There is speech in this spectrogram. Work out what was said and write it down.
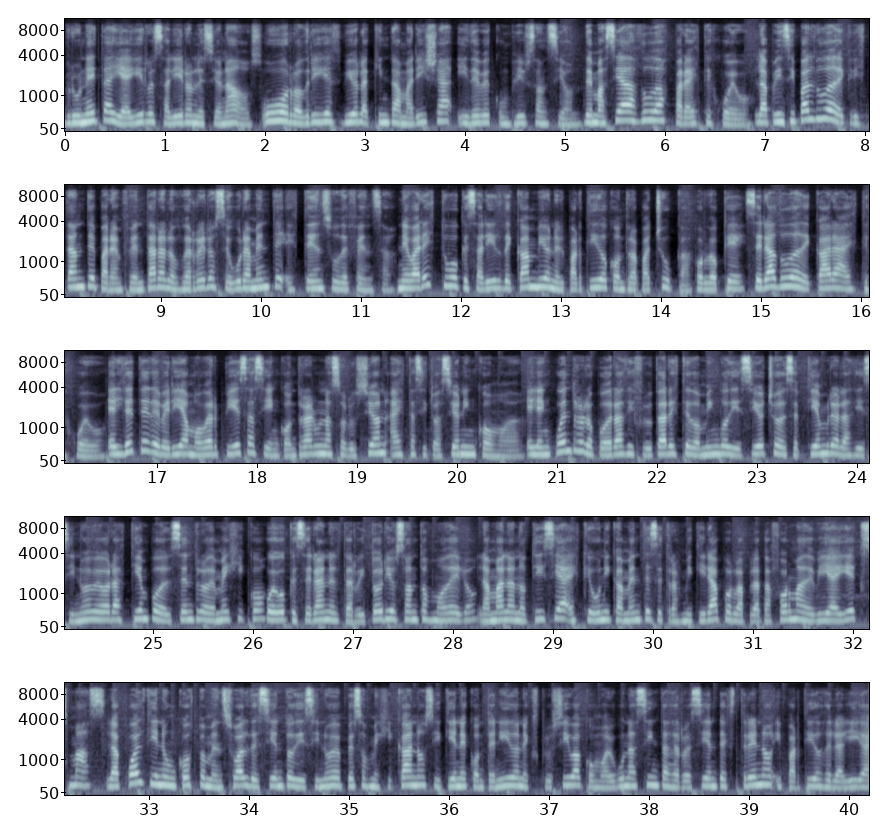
Bruneta y Aguirre salieron lesionados. Hugo Rodríguez vio la quinta amarilla y debe cumplir sanción. Demasiadas dudas para este juego. La principal duda de Cristante para enfrentar a los guerreros seguramente esté en su defensa. Nevarez tuvo que salir de cambio en el partido contra Pachuca, por lo que será duda de cara a este juego. El DT debería mover piezas y encontrar una solución a esta situación incómoda. El encuentro lo podrás disfrutar este domingo 18 de septiembre a las 19 horas tiempo del centro de México, juego que será en el territorio Santos Modelo. La mala noticia es que únicamente se transmitirá por la plataforma de VIX+, la cual tiene un costo mensual de 119 pesos mexicanos y tiene contenido en exclusiva como algunas cintas de reciente estreno y partidos de la Liga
